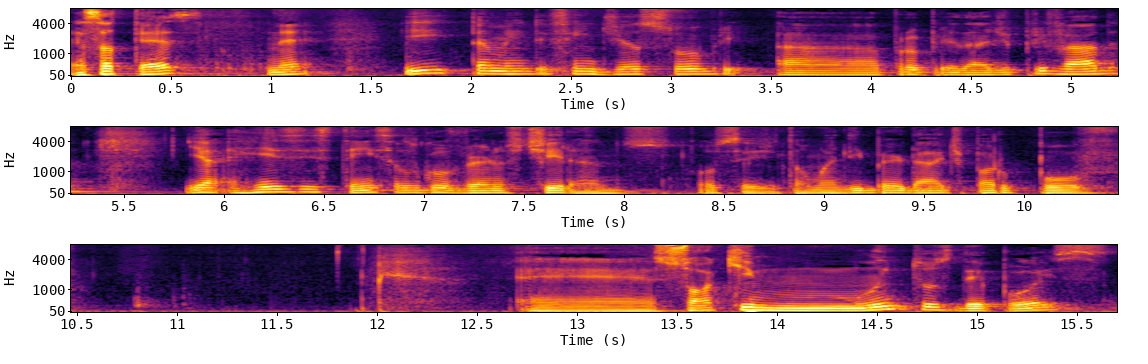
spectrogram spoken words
essa tese, né? E também defendia sobre a propriedade privada e a resistência aos governos tiranos, ou seja, então uma liberdade para o povo. É, só que muitos depois,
